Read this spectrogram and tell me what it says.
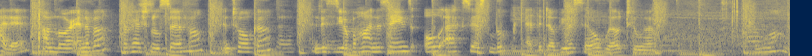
Hi there, I'm Laura Enever, professional surfer and talker, and this is your behind the scenes all access look at the WSL World Tour. Come along.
